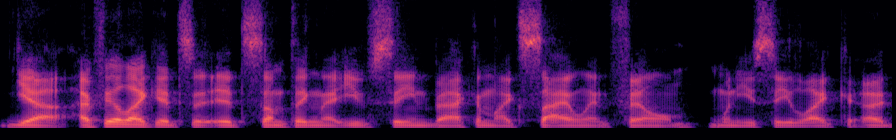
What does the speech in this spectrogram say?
Yeah, I feel like it's it's something that you've seen back in like silent film when you see like a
